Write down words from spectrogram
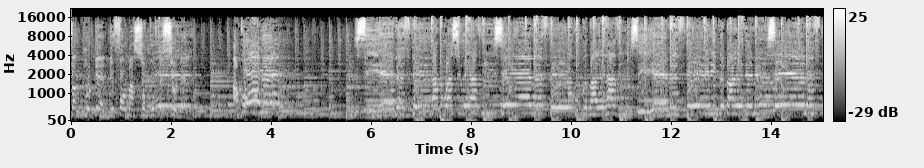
Centre moderne de formation professionnelle. À CMFP, là pour assurer la vie. CMFP, là pour préparer la vie. CMFP, venir préparer demain. CMFP,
